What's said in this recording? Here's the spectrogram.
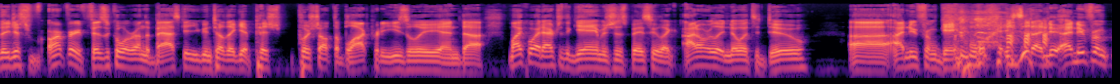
they just aren't very physical around the basket. You can tell they get pushed pushed off the block pretty easily. And uh, Mike White after the game is just basically like, I don't really know what to do. Uh, I knew from game one. he said I knew I knew from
